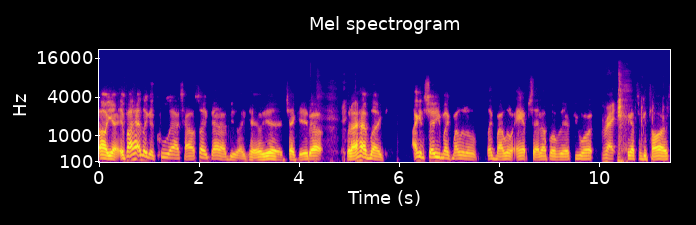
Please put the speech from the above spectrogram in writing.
Oh yeah, if I had like a cool ass house like that, I'd be like, hell yeah, check it out. But I have like, I can show you like my little like my little amp setup over there if you want. right, I got some guitars.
